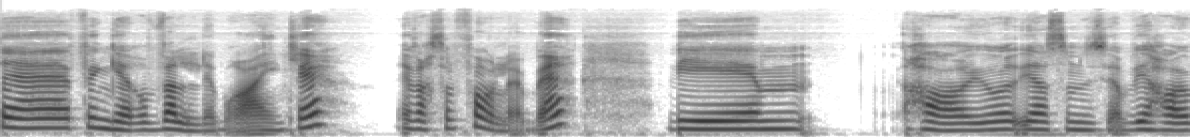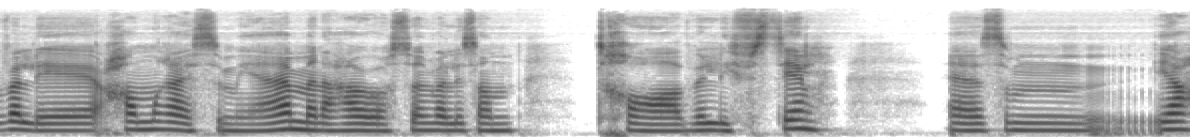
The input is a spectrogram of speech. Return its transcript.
det fungerer veldig bra, egentlig. I hvert fall foreløpig. Vi mm, har jo, ja, som du sier, vi har jo veldig Han reiser mye, men jeg har jo også en veldig sånn travel livsstil. Eh, som Ja,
